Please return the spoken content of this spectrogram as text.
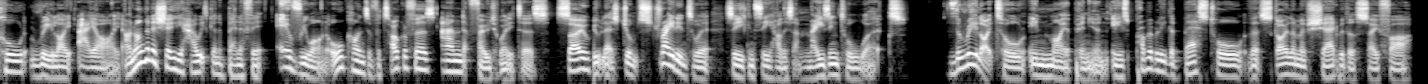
called Relight AI and I'm going to show you how it's going to benefit everyone, all kinds of photographers and photo editors. So let's jump straight into it so you can see how this amazing tool works. The Relight tool, in my opinion, is probably the best tool that Skylum have shared with us so far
